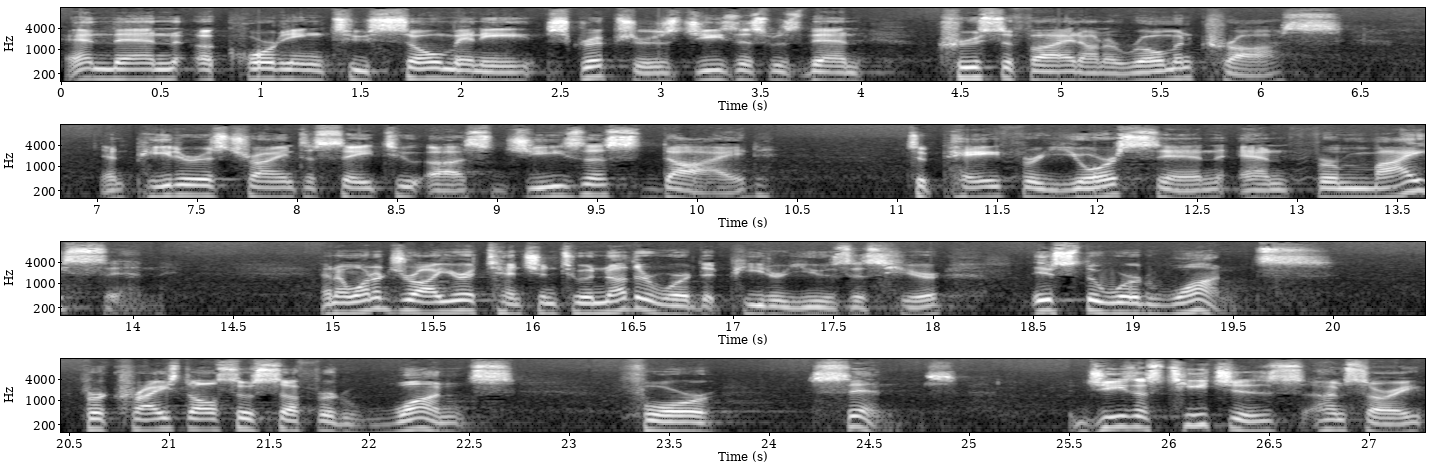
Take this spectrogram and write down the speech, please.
And then, according to so many scriptures, Jesus was then crucified on a Roman cross. And Peter is trying to say to us Jesus died to pay for your sin and for my sin. And I want to draw your attention to another word that Peter uses here it's the word once. For Christ also suffered once for sins. Jesus teaches, I'm sorry,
